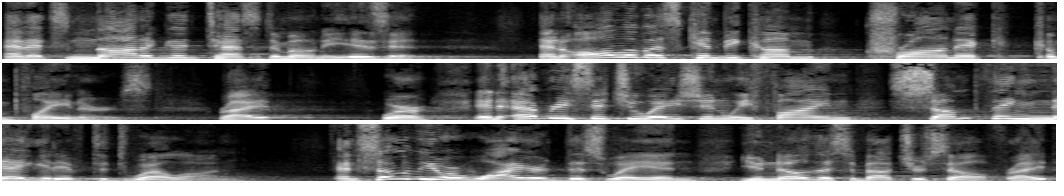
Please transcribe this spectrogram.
And it's not a good testimony, is it? And all of us can become chronic complainers, right? Where in every situation we find something negative to dwell on. And some of you are wired this way and you know this about yourself, right?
